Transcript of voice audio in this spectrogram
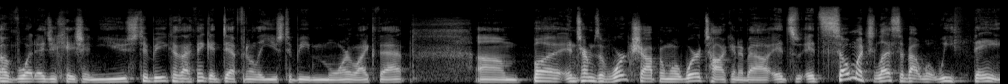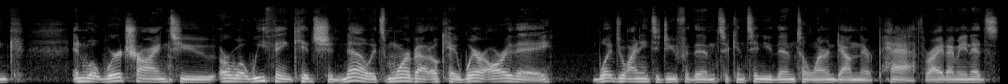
of what education used to be. Because I think it definitely used to be more like that. Um, but in terms of workshop and what we're talking about, it's it's so much less about what we think and what we're trying to or what we think kids should know. It's more about okay, where are they what do I need to do for them to continue them to learn down their path, right? I mean, it's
